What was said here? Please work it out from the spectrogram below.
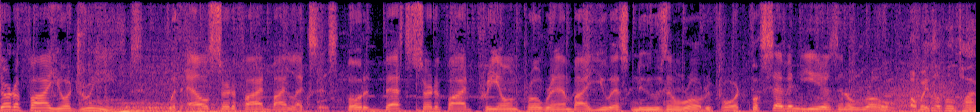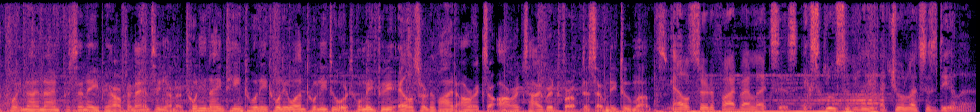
Certify your dreams with L Certified by Lexus, voted best certified pre-owned program by U.S. News and World Report for seven years in a row. Available 5.99% APR financing on a 2019, 2021, 22, or 23 L certified RX or RX hybrid for up to 72 months. L Certified by Lexus, exclusively at your Lexus dealer.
